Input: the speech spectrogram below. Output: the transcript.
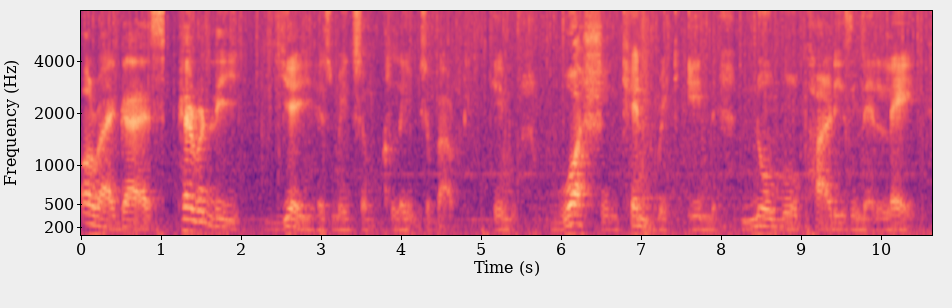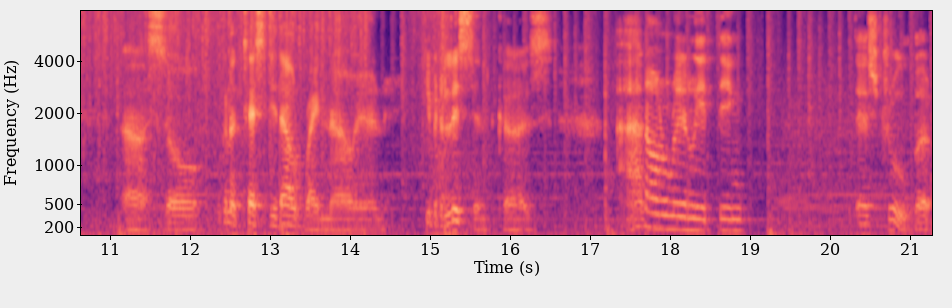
Alright guys, apparently Ye has made some claims about him washing Kendrick in no more parties in LA. Uh, so I'm gonna test it out right now and give it a listen because I don't really think that's true, but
